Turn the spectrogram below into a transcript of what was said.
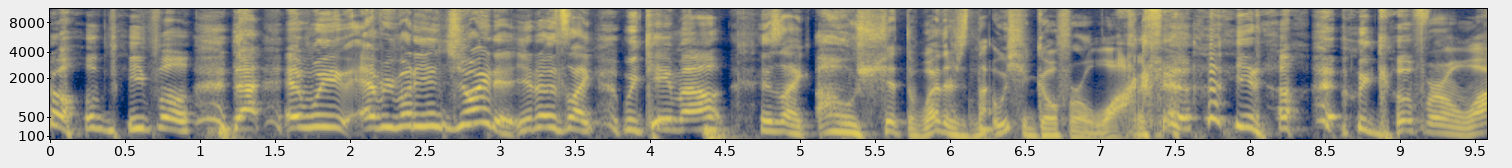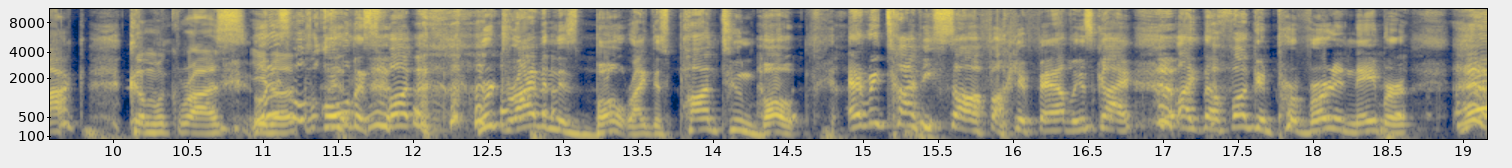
old people that, and we, everybody enjoyed it. You know, it's like we came out, it's like, oh shit, the weather's not, we should go for a walk. you know, we go for a walk, come across, you this old as fuck. We're driving this boat, right? This pontoon boat. Every time he saw a fucking family, this guy, like the fucking perverted neighbor, hey,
